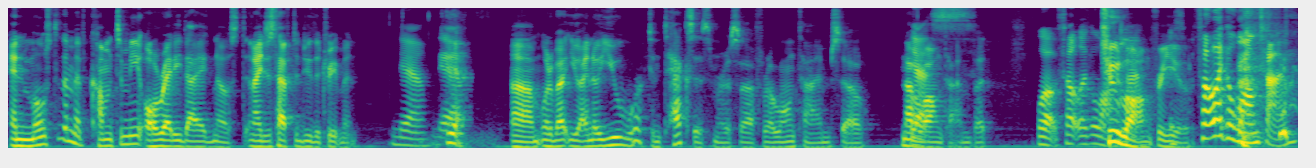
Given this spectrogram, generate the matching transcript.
and most of them have come to me already diagnosed, and I just have to do the treatment. Yeah. Yeah. yeah. Um, what about you? I know you worked in Texas, Marisa, for a long time, so not yes. a long time, but well, it felt like a long too time. long for you. It felt like a long time.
